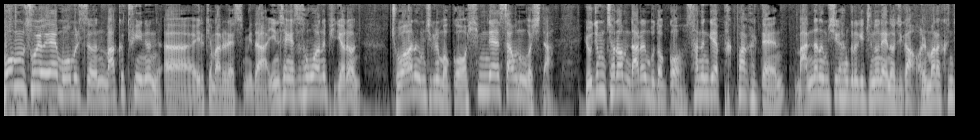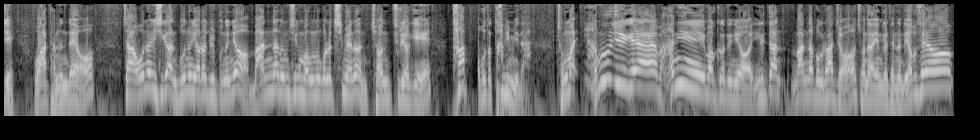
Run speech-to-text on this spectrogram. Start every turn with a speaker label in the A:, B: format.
A: 톰 소여의 모험을 쓴 마크 트웨인은 아, 이렇게 말을 했습니다 인생에서 성공하는 비결은 좋아하는 음식을 먹고 힘내 싸우는 것이다 요즘처럼 날은 무덥고 사는 게 팍팍할 땐 맛난 음식 한 그릇이 주는 에너지가 얼마나 큰지 와 닿는데요. 자, 오늘 이 시간 문을 열어줄 분은요, 맛난 음식 먹는 걸로 치면은 전투력이 top of the top입니다. 정말 야무지게 많이 먹거든요. 일단 만나보기로 하죠. 전화 연결됐는데, 여보세요?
